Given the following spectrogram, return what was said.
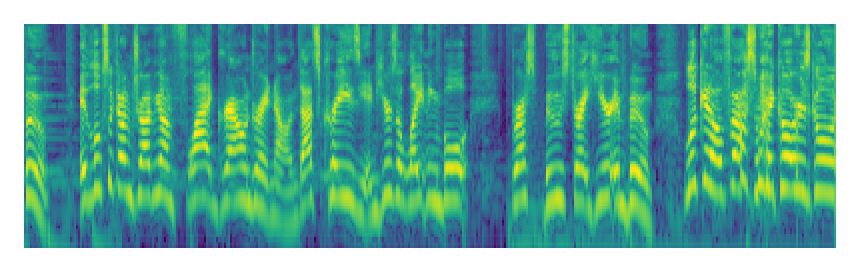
boom. It looks like I'm driving on flat ground right now, and that's crazy. And here's a lightning bolt, breast boost right here, and boom. Look at how fast my car is going.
